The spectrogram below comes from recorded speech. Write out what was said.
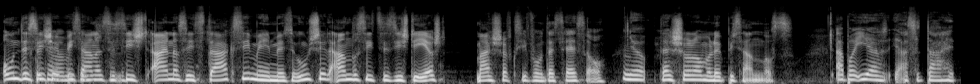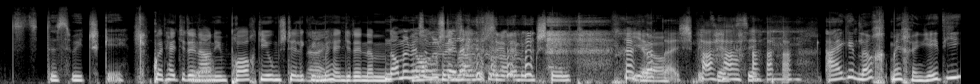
und es Das ist etwas anderes. Es ist einerseits da gewesen, wir müssen umstellen, andererseits es ist die erste Meisterschaft von der Saison. ja. Das ist schon nochmal etwas anderes. Aber ich, also da hat es den Switch gegeben. Gut, hat ja dann Ja. auch nicht gebraucht, die Umstellung, weil Nein. wir haben ja dann am Nochmal müssen Nochmal umstellen. nochmal umgestellt. Ja. das ist speziell. Eigentlich, wir können jede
